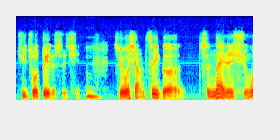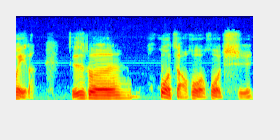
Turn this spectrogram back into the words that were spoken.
去做对的事情。嗯，所以我想这个是耐人寻味了，只是说或早或或迟，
